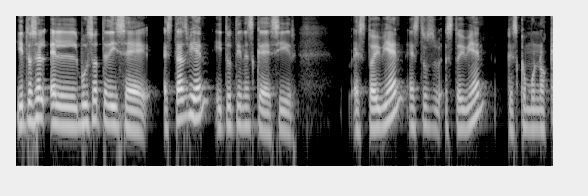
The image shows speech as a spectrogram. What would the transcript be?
Y entonces el, buzo te dice, ¿estás bien? Y tú tienes que decir, estoy bien, esto es- estoy bien, que es como un ok.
